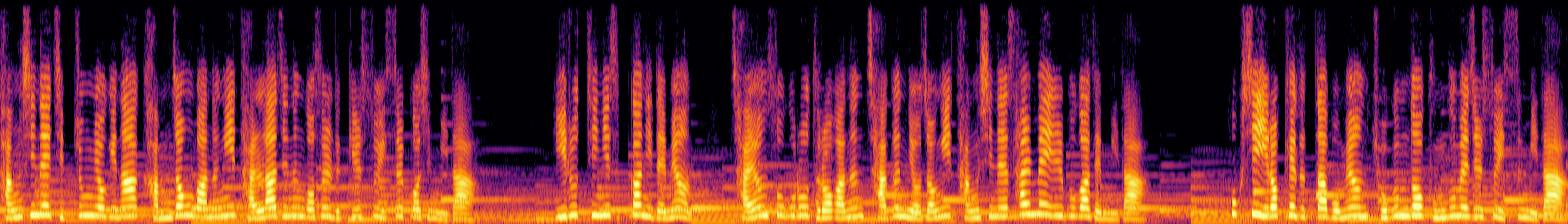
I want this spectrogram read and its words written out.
당신의 집중력이나 감정 반응이 달라지는 것을 느낄 수 있을 것입니다. 이 루틴이 습관이 되면 자연 속으로 들어가는 작은 여정이 당신의 삶의 일부가 됩니다. 혹시 이렇게 듣다 보면 조금 더 궁금해질 수 있습니다.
